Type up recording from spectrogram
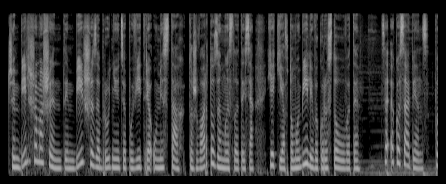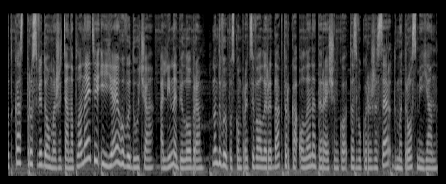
Чим більше машин, тим більше забруднюється повітря у містах, тож варто замислитися, які автомобілі використовувати. Це Екосапіенс, подкаст про свідоме життя на планеті, і я його ведуча Аліна Білобра. Над випуском працювали редакторка Олена Терещенко та звукорежисер Дмитро Сміян.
